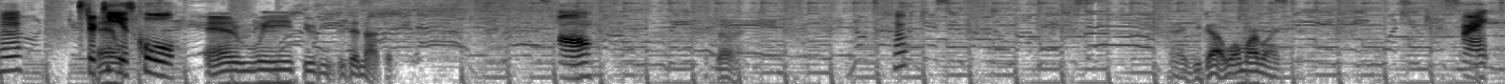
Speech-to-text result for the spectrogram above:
Hmm. Mr. And- T is cool. And we do we did not get alright. Hmm. And you got one more line. Alright. Here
